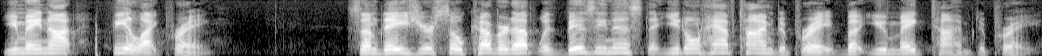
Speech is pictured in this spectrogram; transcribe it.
You may not feel like praying. Some days you're so covered up with busyness that you don't have time to pray, but you make time to pray.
